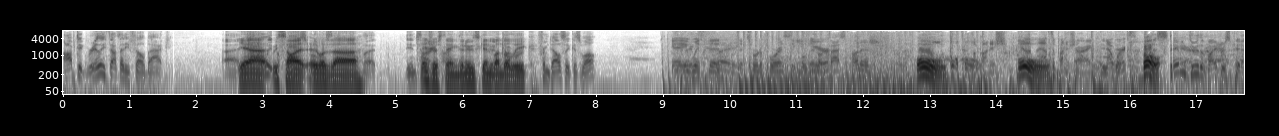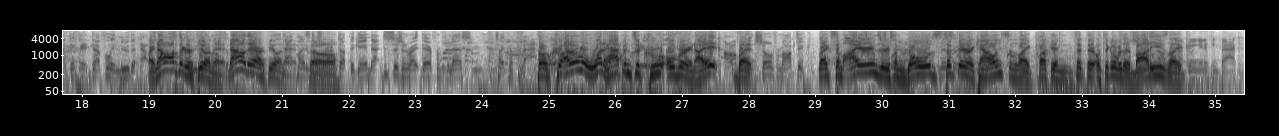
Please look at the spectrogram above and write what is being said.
Optic really thought that he fell back. Uh, Yeah, we saw the it. It was uh but the entire interesting, the new skin bundle leak. from delz1k as well. Okay, with the the tour de force that you They're hear. fast to punish. Oh That's a punish. Oh. Yeah, that's a punish. All right, that works. bro. The stem through the Viper's pit. I think they definitely knew that. that Right was now, Optic are feeling it. Now they are feeling That it. might have just So, wrapped up the game. That decision right there from Finesse. Type of fast. bro, play. I don't know what happened to KRU overnight, but shown from Optic. like some irons or some golds took their accounts and like fucking took their took over their bodies. Not Like doing anything back.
